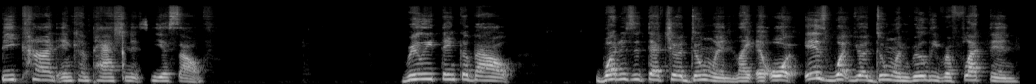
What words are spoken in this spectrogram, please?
be kind and compassionate to yourself. Really think about what is it that you're doing like or is what you're doing really reflecting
